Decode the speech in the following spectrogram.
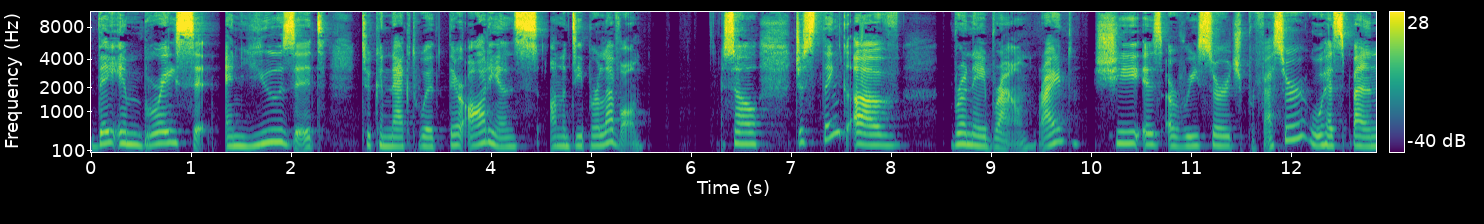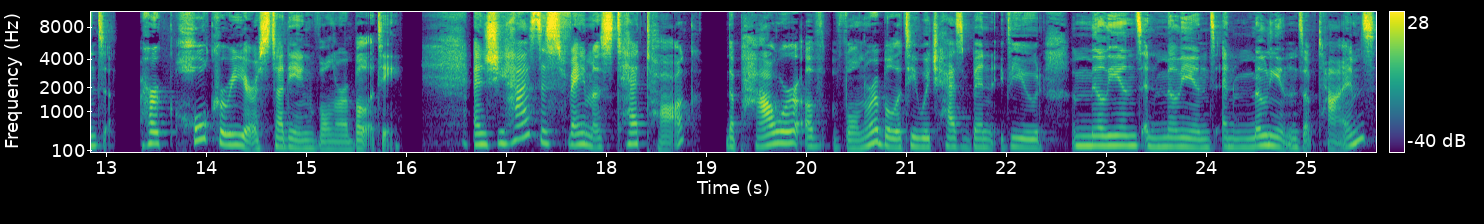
They embrace it and use it to connect with their audience on a deeper level. So just think of Brene Brown, right? She is a research professor who has spent her whole career studying vulnerability. And she has this famous TED talk, The Power of Vulnerability, which has been viewed millions and millions and millions of times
